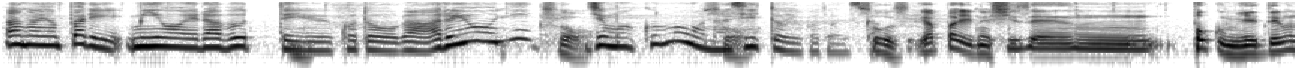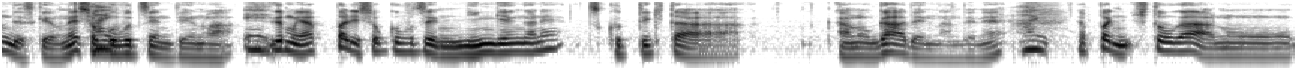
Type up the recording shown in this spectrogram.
あのやっぱり実を選ぶっていうことがあるように、樹木も同じということですか？そう。です。やっぱりね自然っぽく見えてるんですけどね植物園っていうのは、はい、でもやっぱり植物園人間がね作ってきたあのガーデンなんでね、はい、やっぱり人があの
